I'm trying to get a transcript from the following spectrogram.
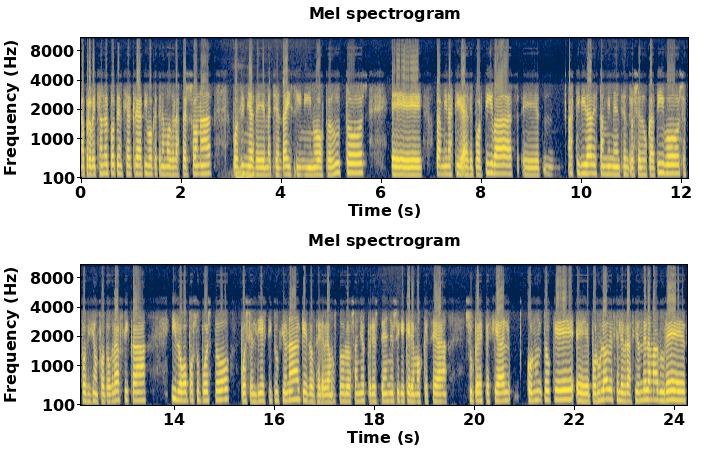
aprovechando el potencial creativo que tenemos de las personas, pues líneas de merchandising y nuevos productos, eh, también actividades deportivas, eh, actividades también en centros educativos, exposición fotográfica y luego, por supuesto, pues el Día Institucional, que lo celebramos todos los años, pero este año sí que queremos que sea súper especial con un toque, eh, por un lado, de celebración de la madurez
